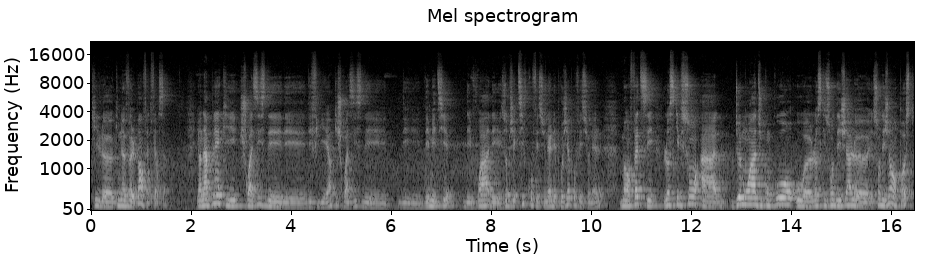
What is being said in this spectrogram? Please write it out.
qu'ils ne veulent pas en fait faire ça. Il y en a plein qui choisissent des, filières, qui choisissent des, métiers, des voies, des objectifs professionnels, des projets professionnels. Mais en fait, c'est lorsqu'ils sont à deux mois du concours ou euh, lorsqu'ils sont déjà sont déjà en poste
